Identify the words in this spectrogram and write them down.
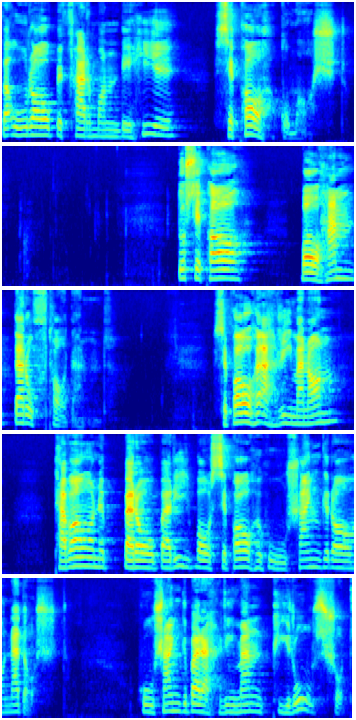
و او را به فرماندهی سپاه گماشت. دو سپاه با هم در افتادند. سپاه اهریمنان توان برابری با سپاه هوشنگ را نداشت. هوشنگ بر اهریمن پیروز شد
